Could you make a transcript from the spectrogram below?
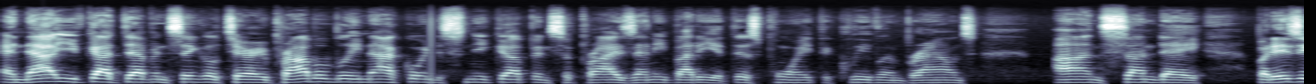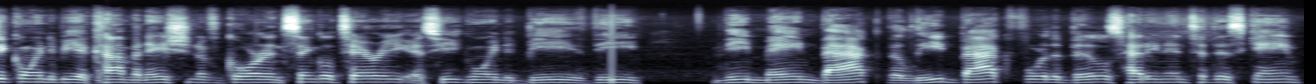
And now you've got Devin Singletary, probably not going to sneak up and surprise anybody at this point. The Cleveland Browns on Sunday. But is it going to be a combination of Gore and Singletary? Is he going to be the the main back, the lead back for the Bills heading into this game?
